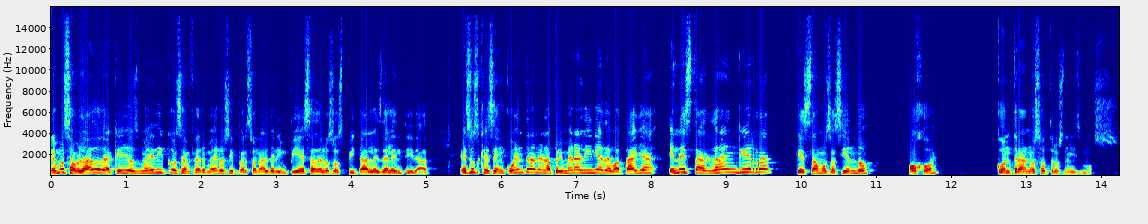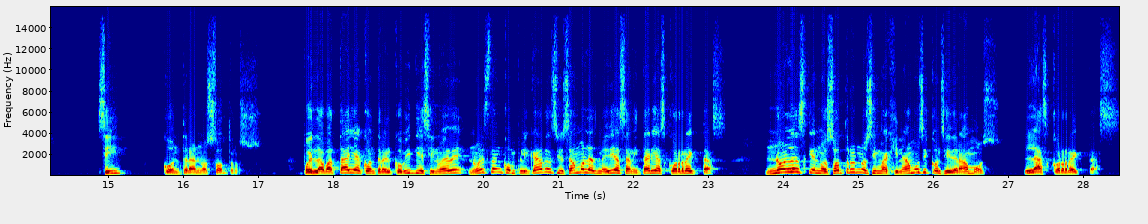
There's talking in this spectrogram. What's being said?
Hemos hablado de aquellos médicos, enfermeros y personal de limpieza de los hospitales de la entidad, esos que se encuentran en la primera línea de batalla en esta gran guerra que estamos haciendo, ojo, ¿eh? contra nosotros mismos. Sí, contra nosotros. Pues la batalla contra el COVID-19 no es tan complicada si usamos las medidas sanitarias correctas, no las que nosotros nos imaginamos y consideramos, las correctas.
